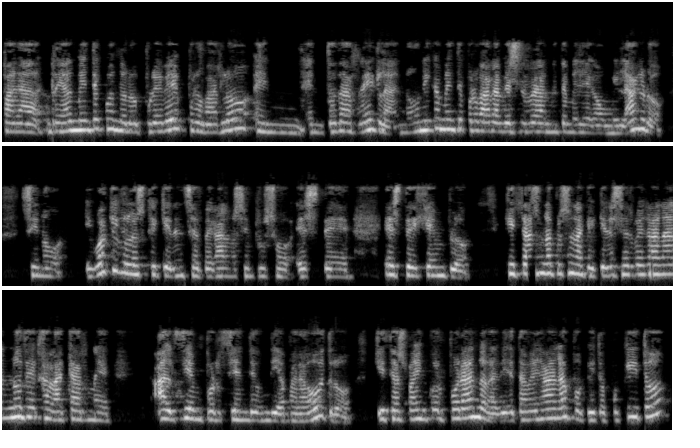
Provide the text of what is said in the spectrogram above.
para realmente cuando lo pruebe probarlo en, en, toda regla. No únicamente probar a ver si realmente me llega un milagro, sino igual que con los que quieren ser veganos, incluso este, este ejemplo. Quizás una persona que quiere ser vegana no deja la carne al 100% de un día para otro. Quizás va incorporando la dieta vegana poquito a poquito,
